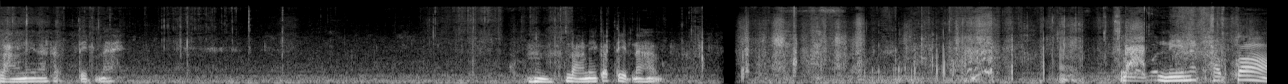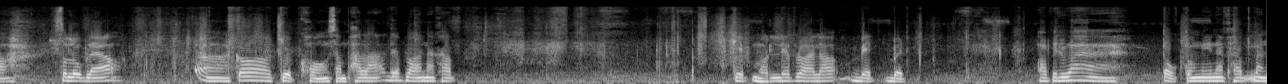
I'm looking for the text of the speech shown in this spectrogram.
หลังนี้นะครับ ติดไหมอืมหลังนี้ก็ติดนะครับำหรับวันนี้นะครับก็สรุปแล้วก็เก็บของสัมภาระเรียบร้อยนะครับ เก็บหมดเรียบร้อยแล้วเบ็ดเบ็ดเอาเป็นว่าตกตรงนี้นะครับ มัน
